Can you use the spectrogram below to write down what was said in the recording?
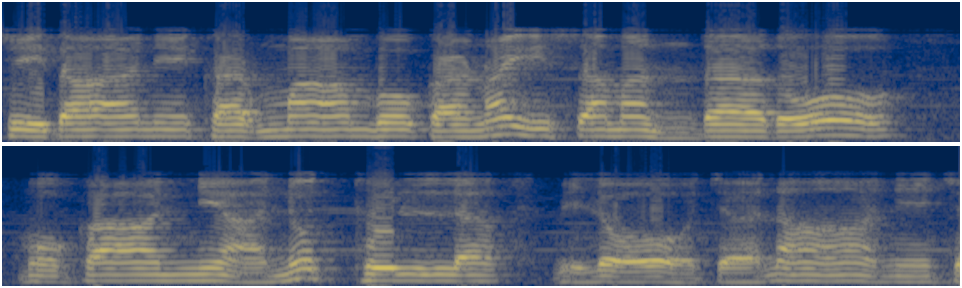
चितानि कर्माम्बुकणैः समन्ददो विलोचनानि च।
